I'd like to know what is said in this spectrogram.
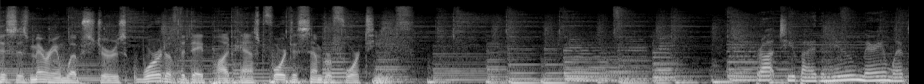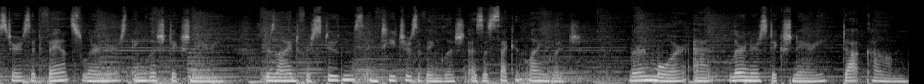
This is Merriam-Webster's Word of the Day podcast for December 14th. Brought to you by the new Merriam-Webster's Advanced Learners English Dictionary, designed for students and teachers of English as a second language. Learn more at learnersdictionary.com.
